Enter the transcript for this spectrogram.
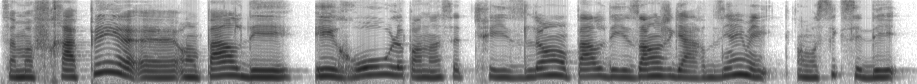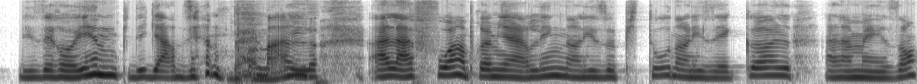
ça m'a frappé. Euh, on parle des héros là, pendant cette crise-là, on parle des anges gardiens, mais on sait que c'est des des héroïnes puis des gardiennes pas ben mal, à la fois en première ligne dans les hôpitaux, dans les écoles, à la maison.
